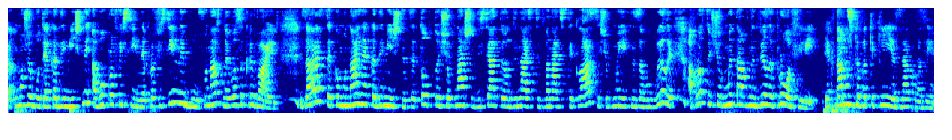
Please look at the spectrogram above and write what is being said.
е, може бути академічний або професійний. Професійний був у нас, але його закривають. Зараз це комунальний академічний. Це тобто, щоб наші 10, 11, 12 класи, щоб ми їх не загубили, а просто щоб ми там внедрили профілі. Я к Нам- тому, что вот такие заклады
